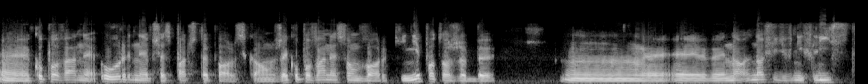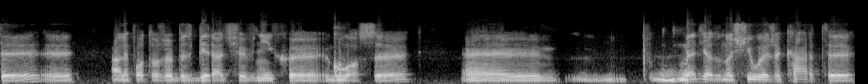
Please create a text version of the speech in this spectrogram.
yy, kupowane urny przez Pocztę Polską, że kupowane są worki nie po to, żeby yy, no, nosić w nich listy, ale po to, żeby zbierać w nich głosy, E, media donosiły, że karty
